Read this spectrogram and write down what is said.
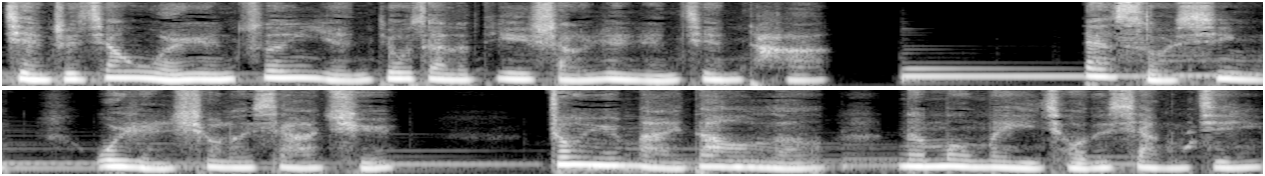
简直将文人尊严丢在了地上，任人践踏。但所幸我忍受了下去，终于买到了那梦寐以求的相机。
